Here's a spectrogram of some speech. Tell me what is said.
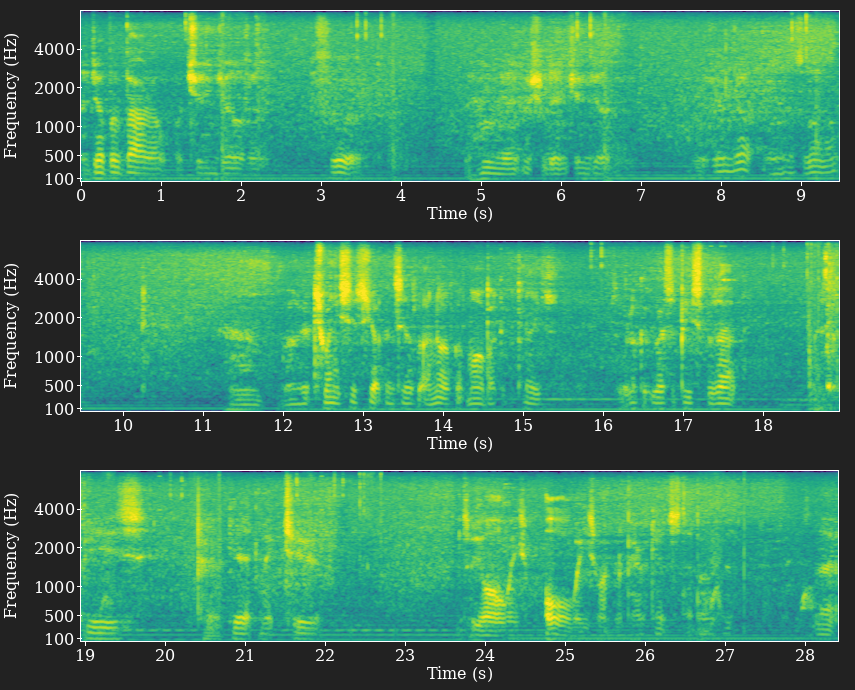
a double barrel will change over for the hunger Michelin change over. Within that, yeah, that's all I. Um, I've got 26 shotgun shells, but I know I've got more back at the place. So we'll look at recipes for that. Recipes, kit, make two. We always, always want repair kits to have over it. That,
